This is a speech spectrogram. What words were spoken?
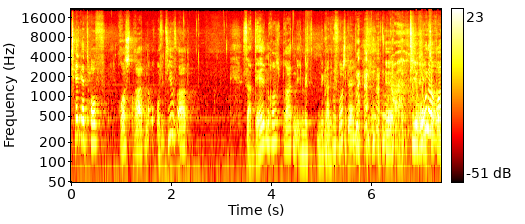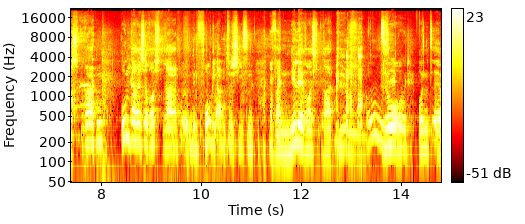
Tegethoff, Rostbraten, Offiziersart, Sardellenrostbraten, ich möchte mir gar nicht vorstellen, äh, Tiroler Rostbraten, ungarische Rostbraten, um den Vogel abzuschießen, Vanille-Rostbraten. Oh, so, sehr gut. und äh,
